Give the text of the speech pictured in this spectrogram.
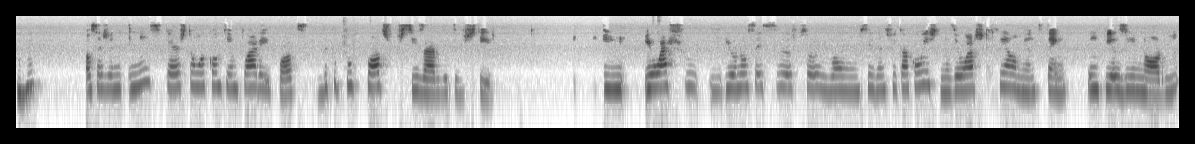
Uhum. Ou seja, nem sequer estão a contemplar a hipótese de que tu podes precisar de te vestir. E eu acho, eu não sei se as pessoas vão se identificar com isto, mas eu acho que realmente tem um peso enorme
